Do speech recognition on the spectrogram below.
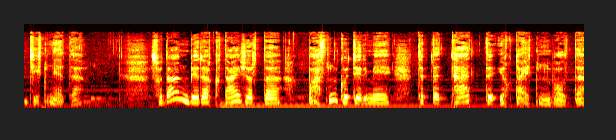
дейтін еді содан бері қытай жұрты басын көтермей тіпті тәтті ұйықтайтын болды.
